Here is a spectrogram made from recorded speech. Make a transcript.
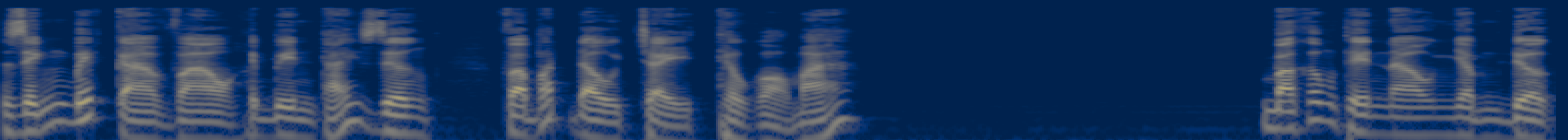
dính bết cả vào hai bên thái dương và bắt đầu chảy theo gò má. Bà không thể nào nhầm được,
